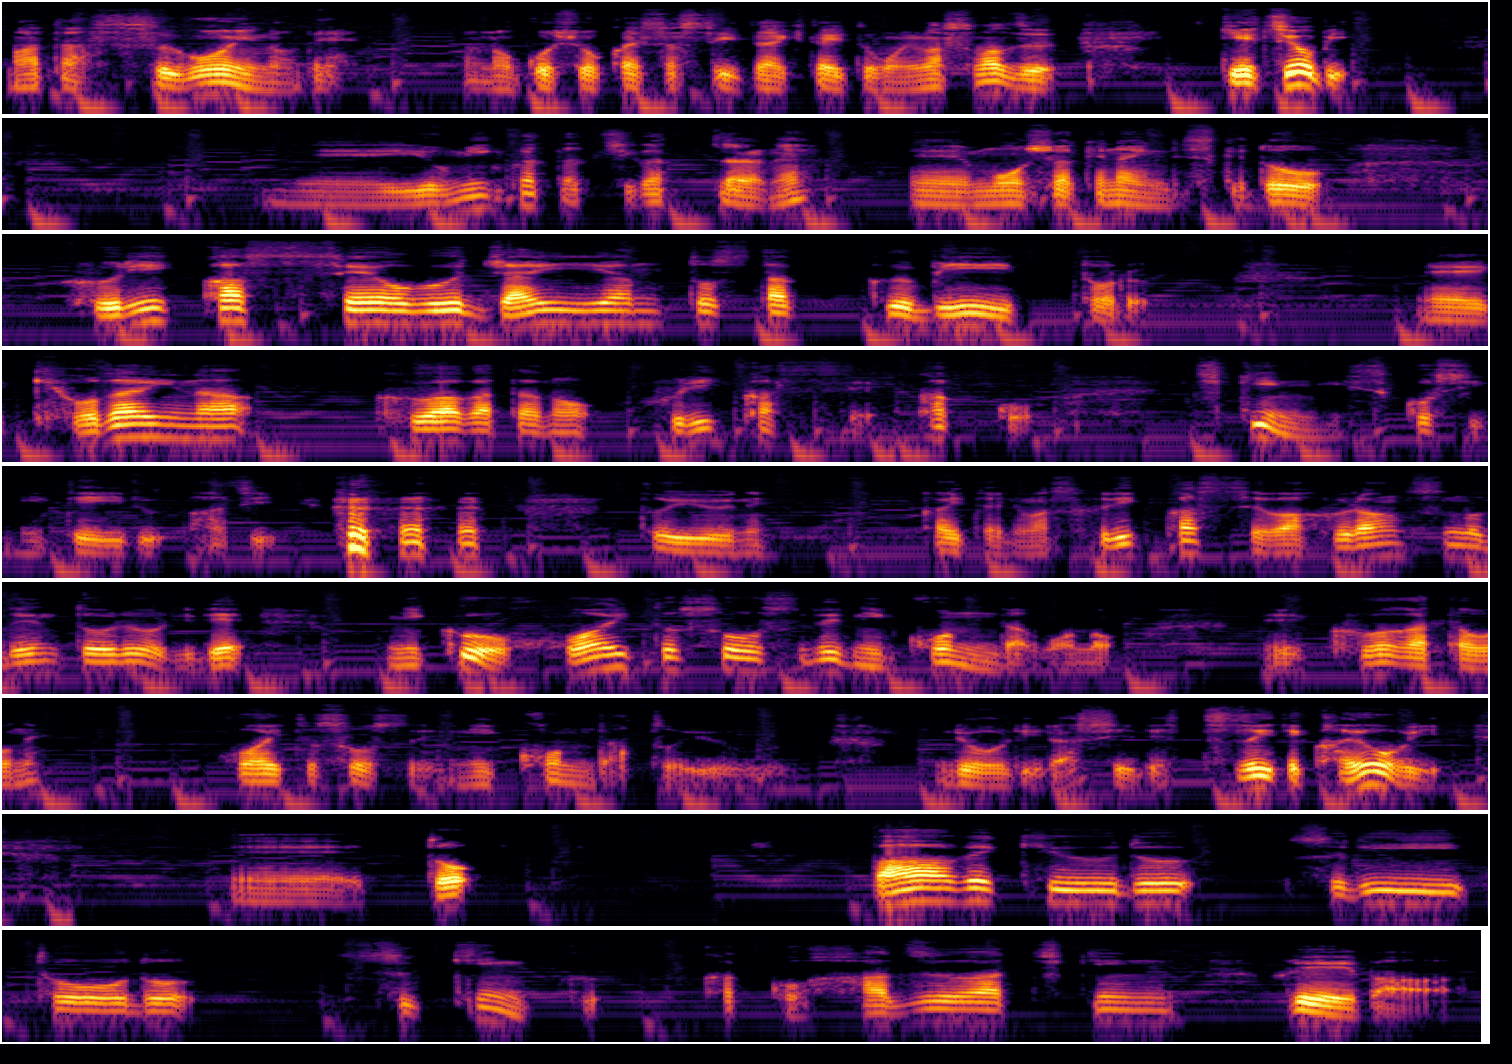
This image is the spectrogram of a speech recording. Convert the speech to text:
またすごいので、あの、ご紹介させていただきたいと思います。まず、月曜日。えー、読み方違ったらね、えー、申し訳ないんですけど、フリカッセオブジャイアントスタックビートル。えー、巨大なクワガタのフリカッセ、かっこ、チキンに少し似ている味。というね、書いてあります。フリカッセはフランスの伝統料理で、肉をホワイトソースで煮込んだもの。えー、クワガタをね、ホワイトソースで煮込んだという料理らしいです。続いて火曜日。えー、っと、バーベキュードスリートードスキンク、かっこハズアチキンフレーバー。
